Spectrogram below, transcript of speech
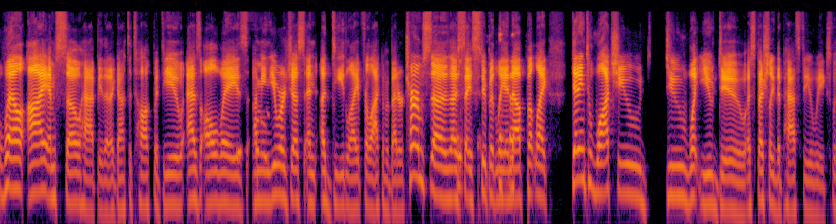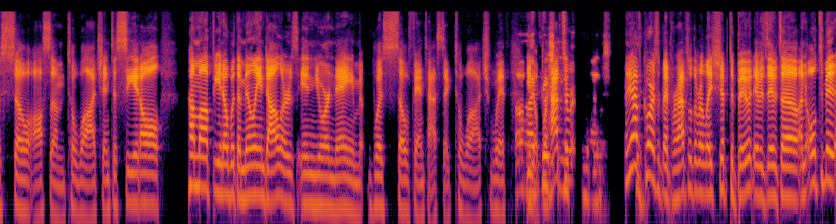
Well, I am so happy that I got to talk with you. As always, I mean, you were just an, a delight, for lack of a better term, so as I say stupidly enough, but like getting to watch you do what you do, especially the past few weeks, was so awesome to watch and to see it all come up, you know, with a million dollars in your name was so fantastic to watch. With oh, you know, perhaps a, yeah, of course, but perhaps with a relationship to boot, it was it was a, an ultimate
